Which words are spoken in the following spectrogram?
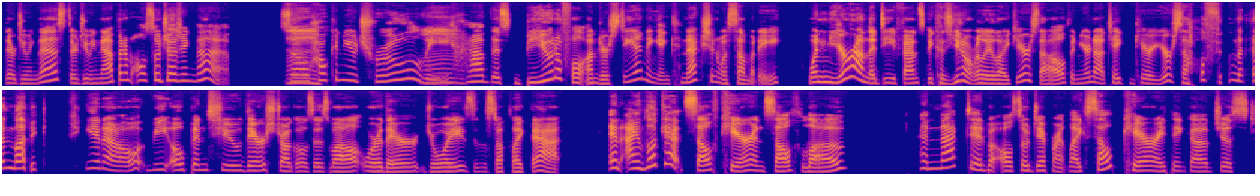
They're doing this, they're doing that, but I'm also judging them." So, mm. how can you truly mm. have this beautiful understanding and connection with somebody when you're on the defense because you don't really like yourself and you're not taking care of yourself and then like you know be open to their struggles as well or their joys and stuff like that and i look at self-care and self-love connected but also different like self-care i think of just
